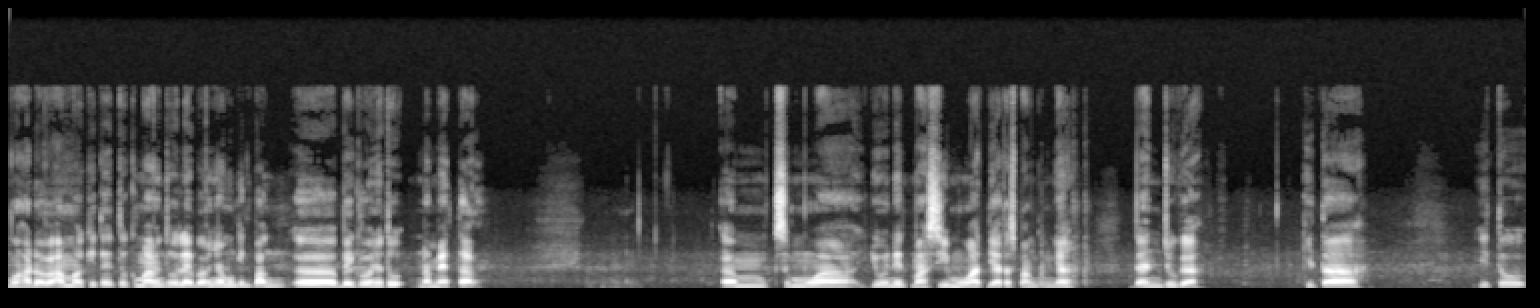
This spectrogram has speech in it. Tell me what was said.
muhadara amma kita itu kemarin tuh lebarnya mungkin pang, uh, backgroundnya tuh 6 meter um, semua unit masih muat di atas panggungnya. Dan juga kita itu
